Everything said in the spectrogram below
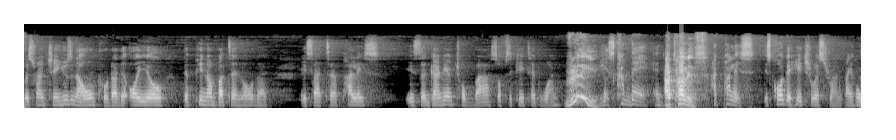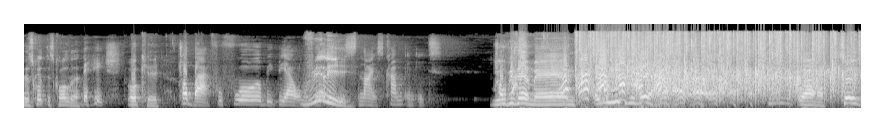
restaurant chain using our own product, the oil, the peanut butter and all that. It's at uh, Palace. It's a Ghanaian chop bar, sophisticated one. Really? Yes, come there. And At Palace? At Palace. It's called the H restaurant by home. It's called, it's called the... The H. Okay. Chop bar, fufu, bibia. Really? It's nice. Come and eat. You will be there, man. and you need to be there. wow. So is,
